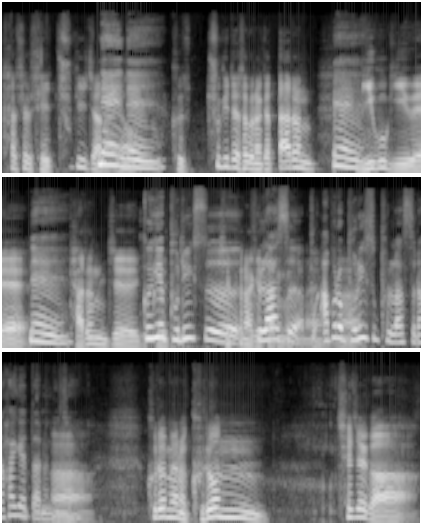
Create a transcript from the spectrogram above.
사실 세 축이잖아요. 네, 네. 그 축이 돼서 그러니까 다른 네. 미국 이외에 네. 다른 이제 그게 그, 브릭스 플러스 거잖아요. 앞으로 아. 브릭스 플러스를 하겠다는 거죠. 아, 그러면은 그런 체제가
